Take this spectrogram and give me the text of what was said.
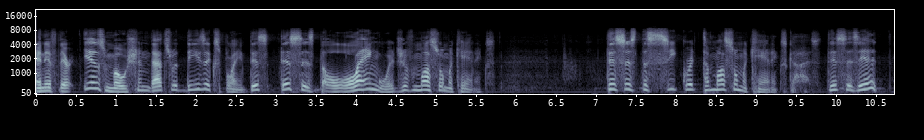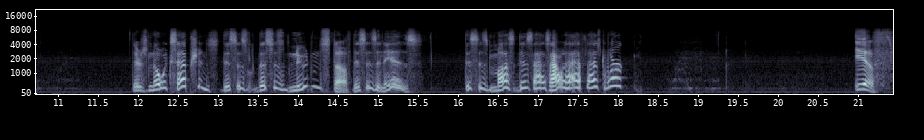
And if there is motion, that's what these explain. This, this is the language of muscle mechanics. This is the secret to muscle mechanics, guys. This is it. There's no exceptions. This is this is Newton stuff. This is an is. This is must. This is how it has to work. If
